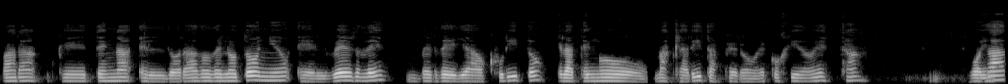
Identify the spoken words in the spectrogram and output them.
Para que tenga el dorado del otoño, el verde, verde ya oscurito, que las tengo más claritas, pero he cogido esta voy a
